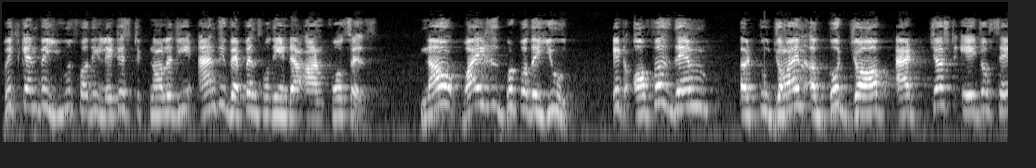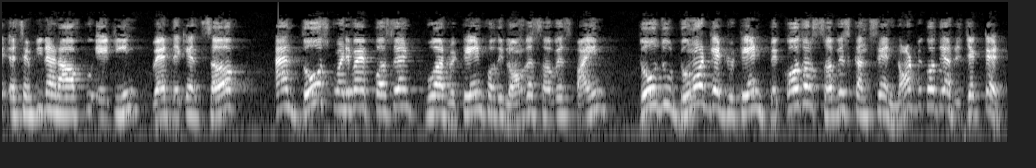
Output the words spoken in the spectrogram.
which can be used for the latest technology and the weapons for the Indian Armed Forces. Now, why is it good for the youth? It offers them uh, to join a good job at just age of say, uh, 17 and a half to 18 where they can serve. And those 25% who are retained for the longer service, fine. Those who do not get retained because of service constraint, not because they are rejected,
